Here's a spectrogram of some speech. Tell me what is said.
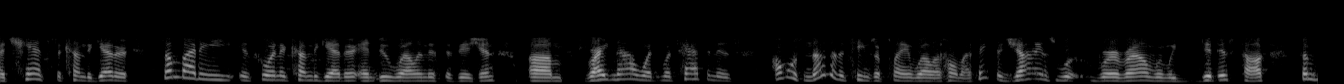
a chance to come together. Somebody is going to come together and do well in this division. Um, right now, what what's happened is almost none of the teams are playing well at home. I think the Giants were, were around when we did this talk, some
